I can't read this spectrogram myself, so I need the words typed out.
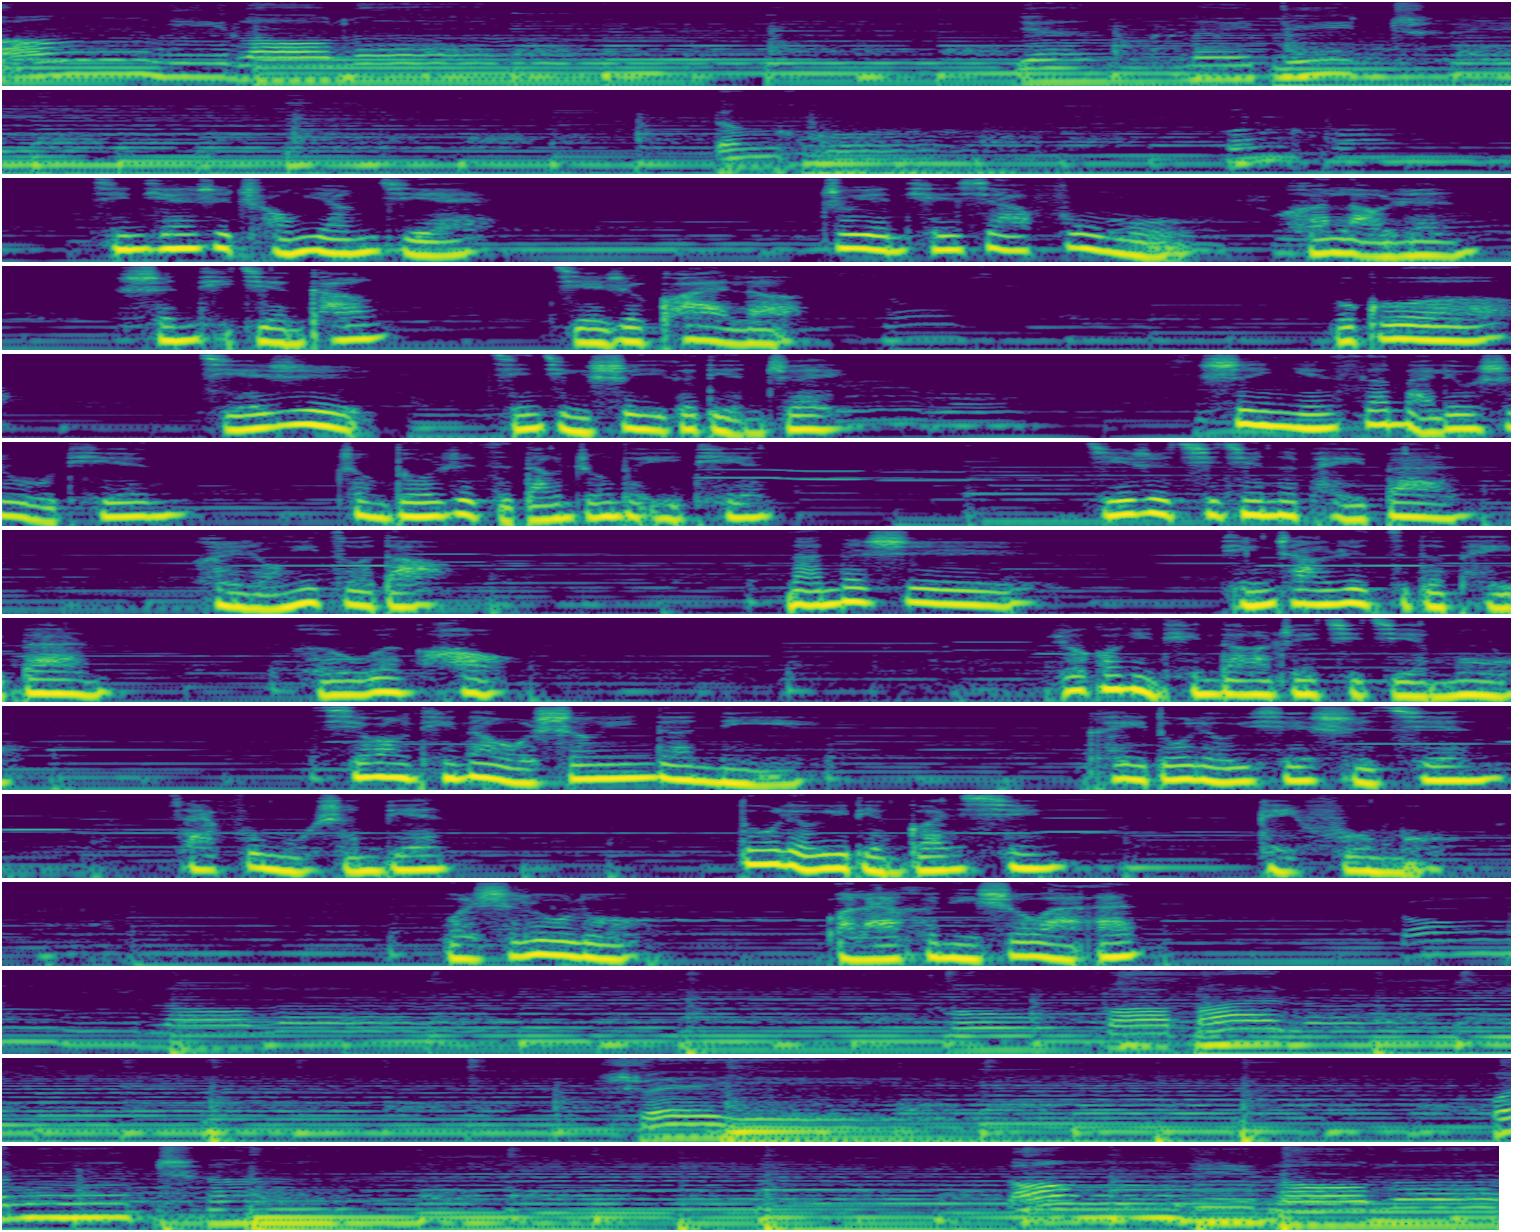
当你老了，眼眉低垂，灯火昏黄。今天是重阳节，祝愿天下父母。和老人身体健康，节日快乐。不过，节日仅仅是一个点缀，是一年三百六十五天众多日子当中的一天。节日期间的陪伴很容易做到，难的是平常日子的陪伴和问候。如果你听到了这期节目，希望听到我声音的你，可以多留一些时间在父母身边，多留一点关心给父母。我是露露，我来和你说晚安。当你老了，头发白了，睡意昏沉。当你老了，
